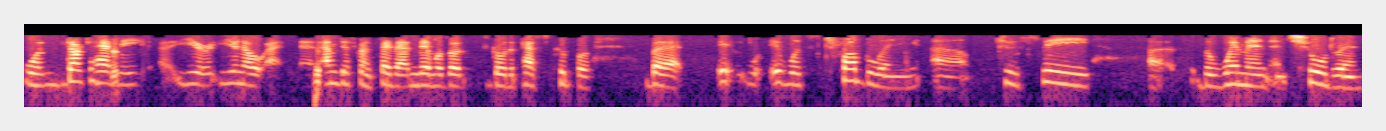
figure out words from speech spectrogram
well, Dr. Hadley, you're, you know, I, I'm just going to say that, and then we'll go go to Pastor Cooper. But it it was troubling uh, to see uh, the women and children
